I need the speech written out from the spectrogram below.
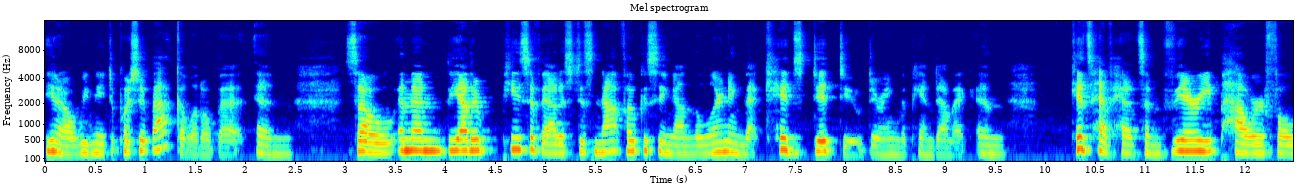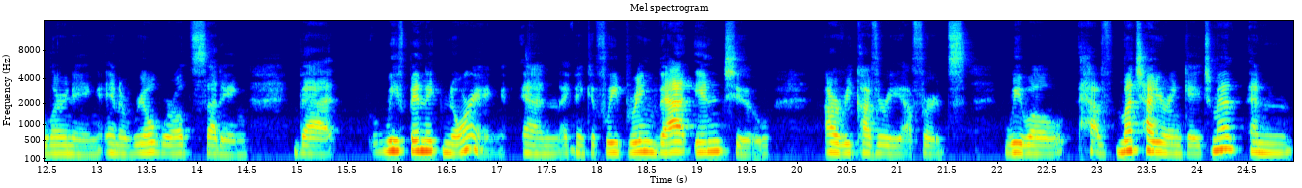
you know we need to push it back a little bit and so and then the other piece of that is just not focusing on the learning that kids did do during the pandemic and kids have had some very powerful learning in a real world setting that we've been ignoring and i think if we bring that into our recovery efforts we will have much higher engagement and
